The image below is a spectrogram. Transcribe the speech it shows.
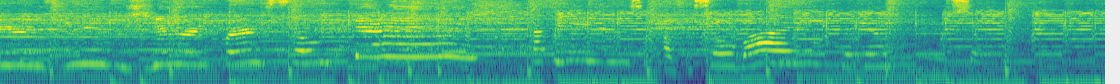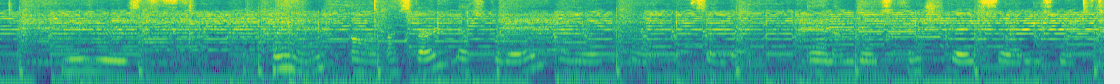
Year's yesterday, and um, Sunday, and I'm going to finish today, so I'm just going to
